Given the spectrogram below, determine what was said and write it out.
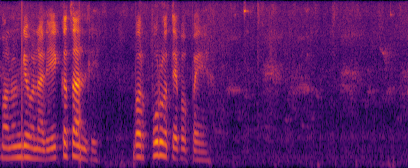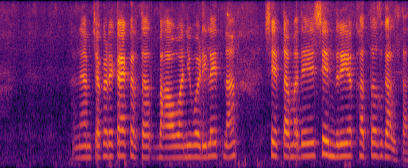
म्हणून घेऊन आली एकच आणली. भरपूर होते पपया आणि आमच्याकडे काय करतात भाव आणि वडील आहेत ना शेतामध्ये सेंद्रिय खतच घालतात.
